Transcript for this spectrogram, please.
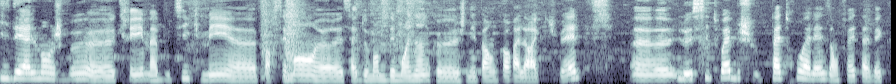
idéalement, je veux euh, créer ma boutique, mais euh, forcément, euh, ça demande des moyens que je n'ai pas encore à l'heure actuelle. le site web, je suis pas trop à l'aise en fait avec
